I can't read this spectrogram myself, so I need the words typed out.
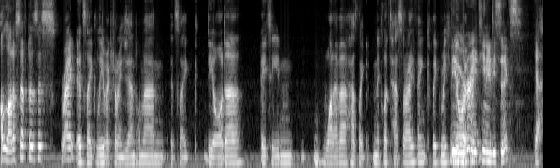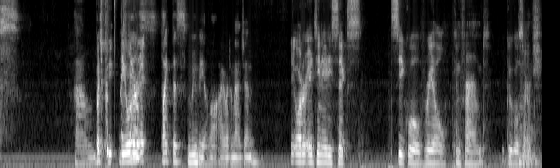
a lot of stuff does this, right? It's like League of Extraordinary Gentlemen, it's like The Order, 18 whatever, has like Nikola Tesla, I think, like making The Order 1886. Yes. Um, which The- probably The Order feels like this movie a lot, I would imagine. The Order 1886 sequel real confirmed. Google Hmm. search.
